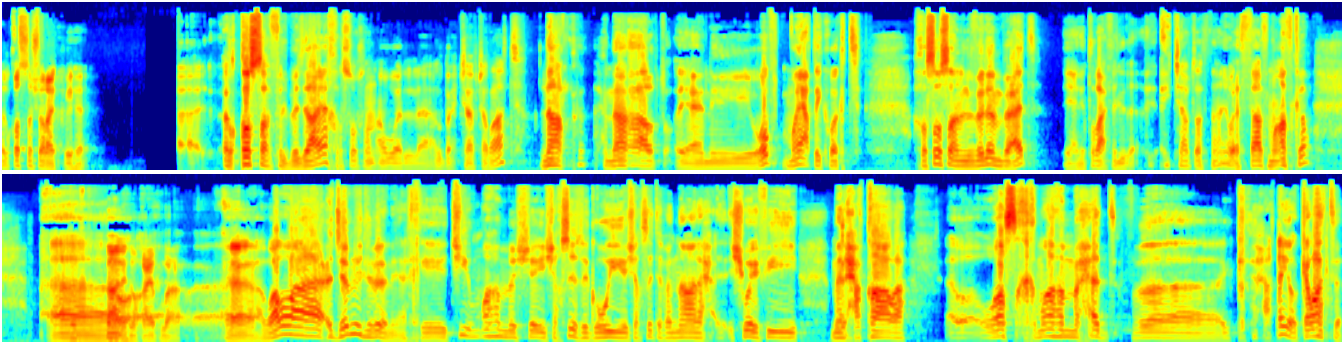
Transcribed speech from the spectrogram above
القصة شو رأيك فيها؟ القصة في البداية خصوصا أول أربع شابترات نار نار يعني وب ما يعطيك وقت. خصوصا الفيلم بعد يعني طلع في أي شابتر الثاني ولا الثالث ما أذكر. آه الثاني أتوقع يطلع. آه والله عجبني الفيلن يا أخي. شي ما هم الشيء شخصيته قوية شخصيته فنانة شوي في من الحقارة. آه، وسخ ما هم حد. حقيقة كرهته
